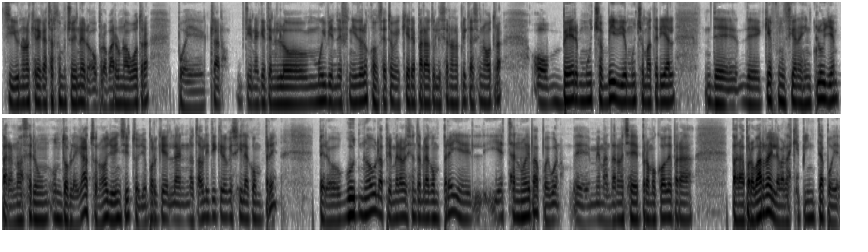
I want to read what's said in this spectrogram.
si uno no quiere gastarse mucho dinero o probar una u otra, pues claro, tiene que tenerlo muy bien definido los conceptos que quiere para utilizar una aplicación u otra o ver muchos vídeos, mucho material de, qué funciones incluyen para no hacer un, doble gasto, ¿no? Yo insisto, yo porque la Notability creo que sí la compré, pero GoodNote, la primera versión también la compré y, esta nueva, pues bueno, eh, me mandaron ese promo code para, para probarla y la verdad es que pinta pues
